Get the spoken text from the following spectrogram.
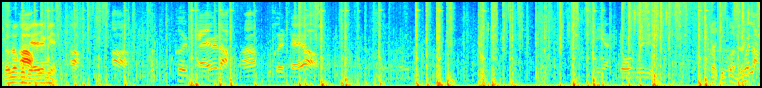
แล้วเริ่มกูอ้าวแพ้ยังเนี่ยอ้าวอ้าวแล้วกูเคยแพ้ไหมล่ะฮะกูเคยแพ้อะเนี่ยโดนกูดิใส่ชุดก่อนไว้หลัง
